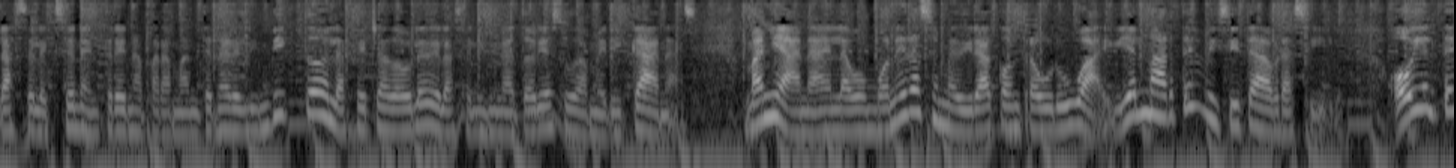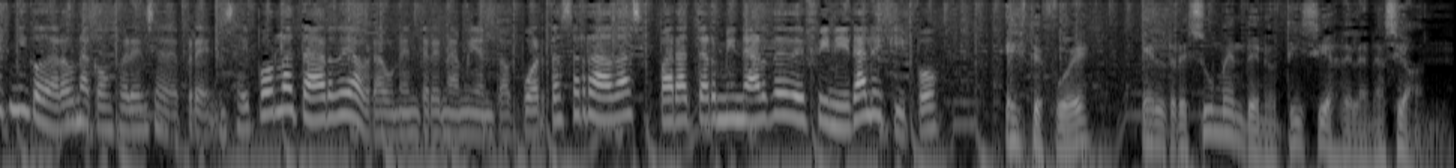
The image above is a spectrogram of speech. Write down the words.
La selección entrena para mantener el invicto en la fecha doble de las eliminatorias sudamericanas. Mañana en la bombonera se medirá contra Uruguay y el martes visita a Brasil. Hoy el técnico dará una conferencia de prensa y por la tarde habrá un entrenamiento a puertas cerradas para terminar de definir al equipo. Este fue el resumen de Noticias de la Nación.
